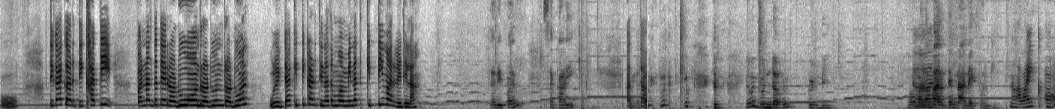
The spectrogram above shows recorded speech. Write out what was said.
हो. ती काय करते? खाती. पण नंतर ते रडून रडून रडून उलट्या किती काढते ना तर मम्मीनं किती मारले तिला. तरी पण सकाळी आता गुंड गुंडी. मम्माला मारते नालायक पोरगी. नालायक अं,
